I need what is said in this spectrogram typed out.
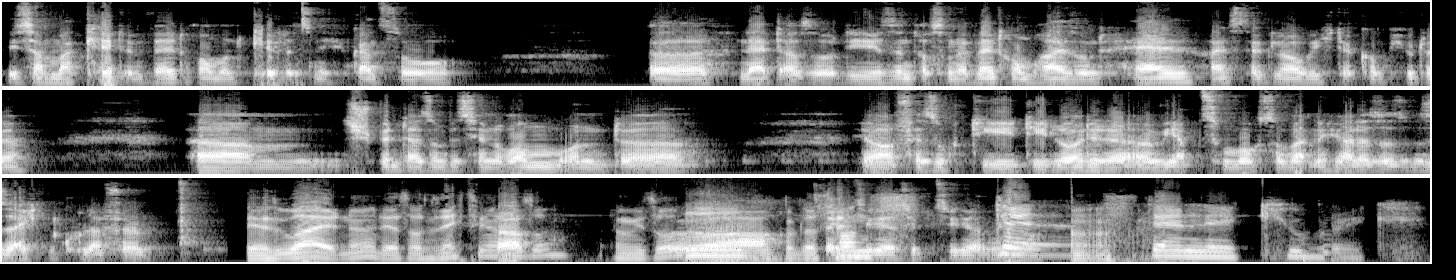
ich sag mal, Kid im Weltraum und Kid ist nicht ganz so äh, nett. Also die sind auf so einer Weltraumreise und Hell heißt der, glaube ich, der Computer. Ähm, spinnt da so ein bisschen rum und äh, ja, versucht die, die Leute dann irgendwie abzumurksen und was nicht alles. Also, das ist echt ein cooler Film. Der ist uralt, ne? Der ist aus den 60ern Ja. oder so? Irgendwie so? Ja, Kommt das 60er, Sonst 70er. irgendwie Der Ja. Stanley Kubrick.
